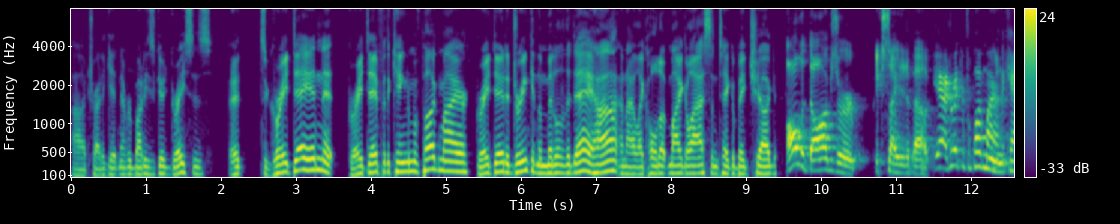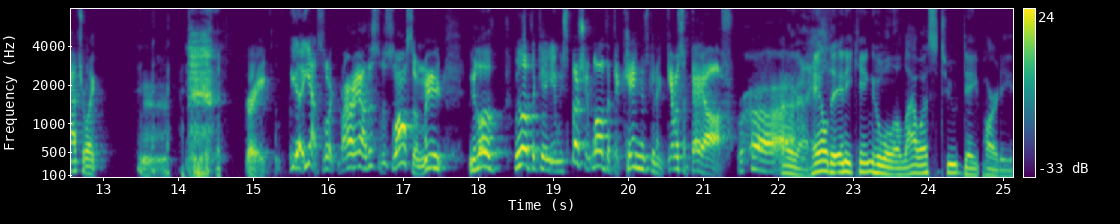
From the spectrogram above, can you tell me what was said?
uh, try to get in everybody's good graces. It's a great day, isn't it? Great day for the Kingdom of Pugmire. Great day to drink in the middle of the day, huh? And I like hold up my glass and take a big chug. All the dogs are excited about, yeah, drinking for Pugmire, and the cats are like, "Ah, great. Yeah, yeah, it's like, oh yeah, this, this is awesome. We, we love we love the king, and we especially love that the king is going to give us a day off. Oh yeah, hail to any king who will allow us to day party.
